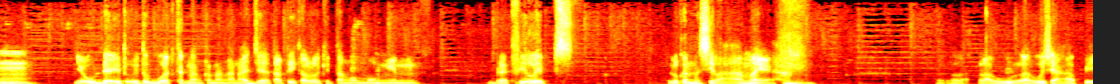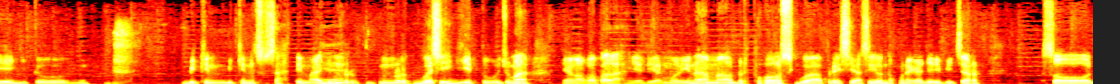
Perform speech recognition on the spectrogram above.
Hmm. Ya udah itu itu buat kenang-kenangan aja. Tapi kalau kita ngomongin Brad Phillips, lu kan masih lama ya. lau lau siapa gitu bikin bikin susah tim aja yeah. menurut menurut gue sih gitu cuma ya nggak apa-apa lah ya Dier Molina sama Albert Pujols gue apresiasi untuk mereka jadi pitcher So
